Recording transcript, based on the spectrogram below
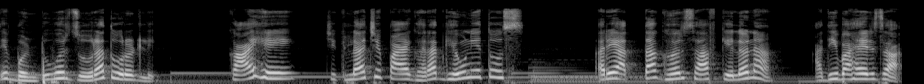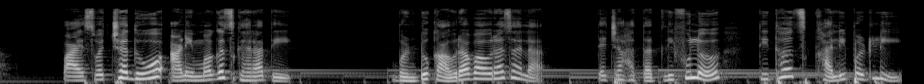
ते बंटूवर जोरात ओरडले. काय हे? चिखलाचे पाय घरात घेऊन येतोस. अरे आत्ता घर साफ केलं ना. आधी बाहेर जा. पाय स्वच्छ धु आणि मगच घरात ये. बंटू कावरा बावरा झाला. त्याच्या हातातली फुलं तिथंच खाली पडली.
